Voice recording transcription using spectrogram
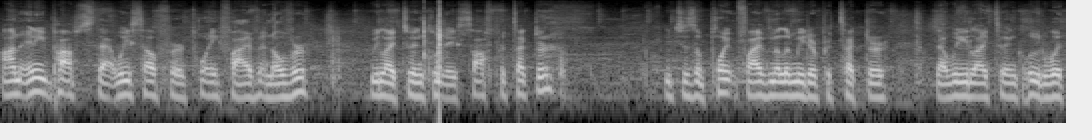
on any pops that we sell for 25 and over, we like to include a soft protector, which is a 0.5 millimeter protector that we like to include with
